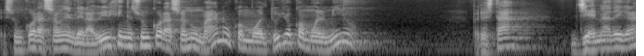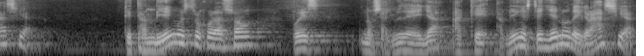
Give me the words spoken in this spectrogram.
es un corazón, el de la Virgen es un corazón humano, como el tuyo, como el mío. Pero está llena de gracia. Que también nuestro corazón, pues, nos ayude ella a que también esté lleno de gracia,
